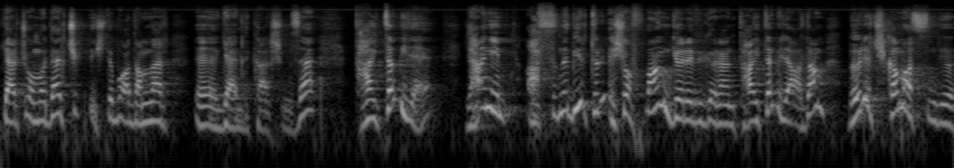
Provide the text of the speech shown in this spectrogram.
Gerçi o model çıktı işte bu adamlar e, geldi karşımıza. Tayta bile yani aslında bir tür eşofman görevi gören Tayta bile adam böyle çıkamazsın diyor.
